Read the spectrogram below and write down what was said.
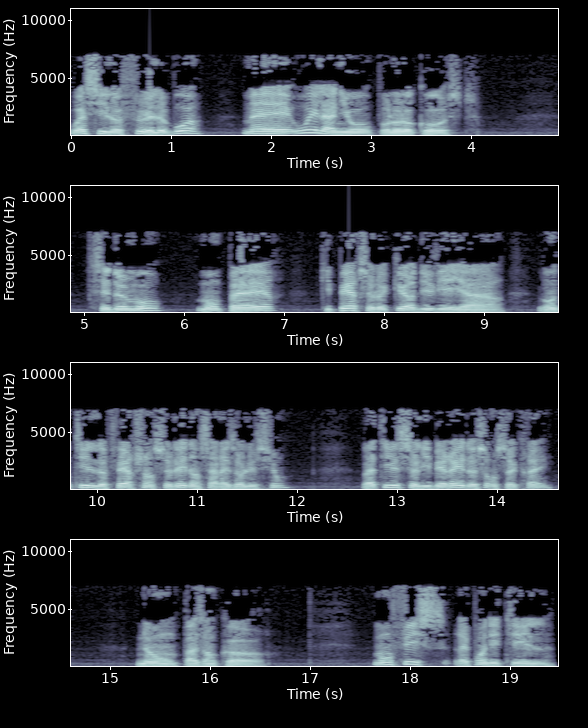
voici le feu et le bois, mais où est l'agneau pour l'Holocauste? Ces deux mots, mon père, qui percent le cœur du vieillard, vont-ils le faire chanceler dans sa résolution? Va-t-il se libérer de son secret? Non, pas encore. Mon fils, répondit-il,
